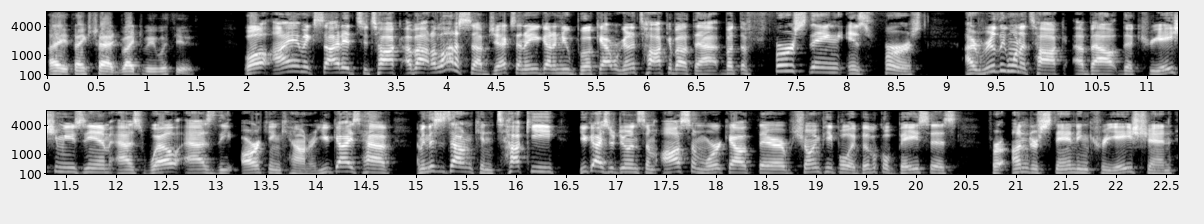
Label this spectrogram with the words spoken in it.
Hey, thanks, Chad. Great to be with you. Well, I am excited to talk about a lot of subjects. I know you got a new book out. We're going to talk about that. But the first thing is first, I really want to talk about the Creation Museum as well as the Ark Encounter. You guys have, I mean, this is out in Kentucky. You guys are doing some awesome work out there, showing people a biblical basis for understanding creation.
